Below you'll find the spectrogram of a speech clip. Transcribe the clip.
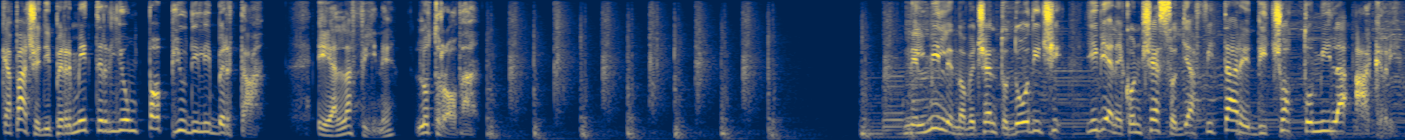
capace di permettergli un po' più di libertà. E alla fine lo trova. Nel 1912 gli viene concesso di affittare 18.000 acri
